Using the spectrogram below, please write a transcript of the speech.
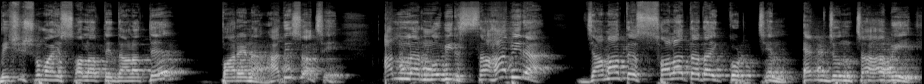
বেশি সময় সলাতে দাঁড়াতে পারে না। হাদিস আছে, আল্লাহর নবীর সাহাবিরা জামাতে সলাত আদায় করছেন। একজন চাহাবি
